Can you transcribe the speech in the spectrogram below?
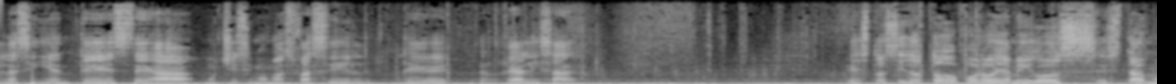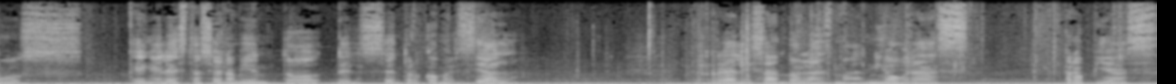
la siguiente sea muchísimo más fácil de realizar. Esto ha sido todo por hoy amigos. Estamos en el estacionamiento del centro comercial realizando las maniobras propias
